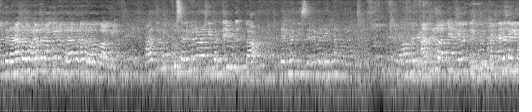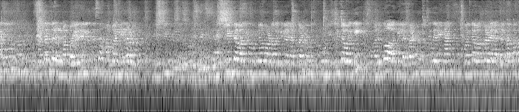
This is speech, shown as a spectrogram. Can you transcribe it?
ಒಂದು ನೊಣಗಳು ಹೊರಬರಾಗಿಲ್ಲ ಒಂದು ನೊಣಗಳು ಹೊರಹೋಗೋ ಆಗಿಲ್ಲ ಆದ್ರೂ ಸೆರೆಮನೆ ಒಳಗೆ ಬಂದೇ ಬಿಡುತ್ತಾ? ನೆಮ್ಮದಿ ಸೆರೆಮನೆಯಿಂದ ಹೊರ ಆದರೂ ಆಕೆ ದೇವತೆ ಬಂಧನದಲ್ಲಿದ್ದು ಸ್ವತಂತ್ರರನ್ನ ಬಯಲಿದ್ದು ಸಹ ಬಂದಿದ್ದಳು ನಿಶ್ಚಿಂತ ನಿಶ್ಚಿಂತವಾಗಿ ಊಟ ಮಾಡುವಾಗಿಲ್ಲ ನನ್ನ ಕಣ್ಣು ಮುಚ್ಚು- ನಿಶ್ಚಿಂತವಾಗಿ ಮಲಗೋ ಆಗಿಲ್ಲ ಕಣ್ಣು ಮುಚ್ಚಿದಲ್ಲಿ ನಾನು ಕೊಂದ ಮಕ್ಕಳೆಲ್ಲ ಕಟಪಕ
